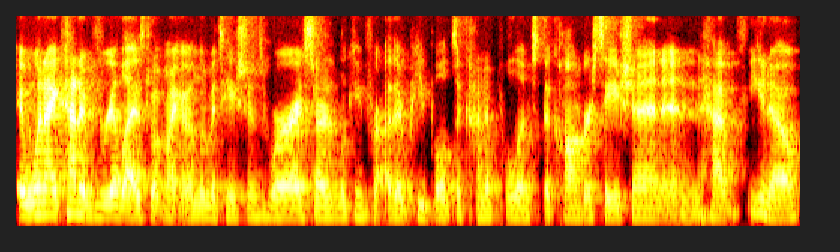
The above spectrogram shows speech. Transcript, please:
and when i kind of realized what my own limitations were i started looking for other people to kind of pull into the conversation and have you know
